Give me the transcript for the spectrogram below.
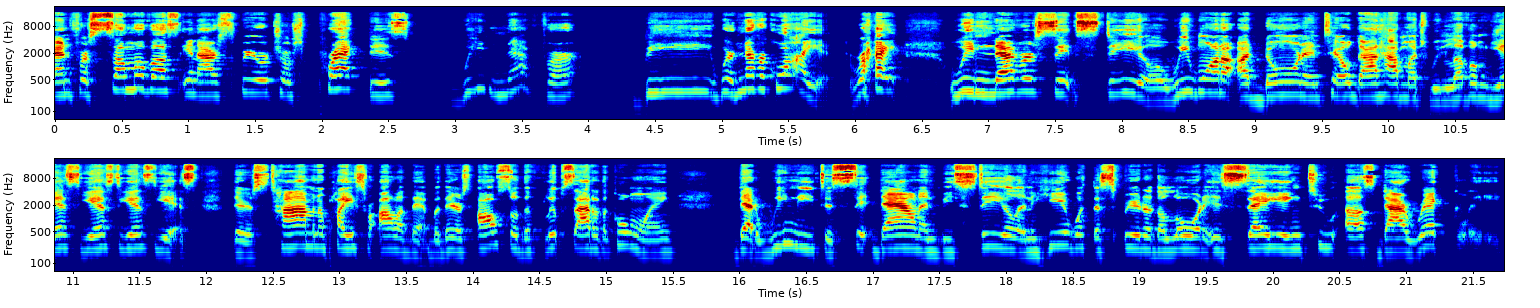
And for some of us in our spiritual practice, we never be we're never quiet right? We never sit still. We want to adorn and tell god how much we love him. Yes yes yes yes. There's time and a place for all of that but there's also the flip side of the coin that we need to sit down and be still and hear what the spirit of the lord is saying to us directly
